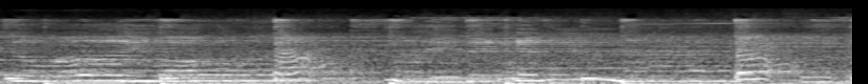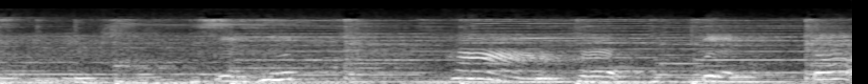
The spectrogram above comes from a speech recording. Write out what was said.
เห็นหน้าเป๊ะก็ได้ได้สองเปลี่ยนทิศห้าหกเจ็ดเป๊ะ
